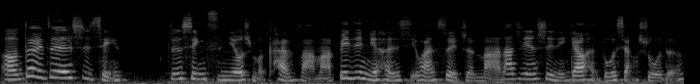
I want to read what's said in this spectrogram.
嗯，对于这件事情，就是新词，你有什么看法吗？毕竟你很喜欢穗珍嘛，那这件事你应该有很多想说的。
